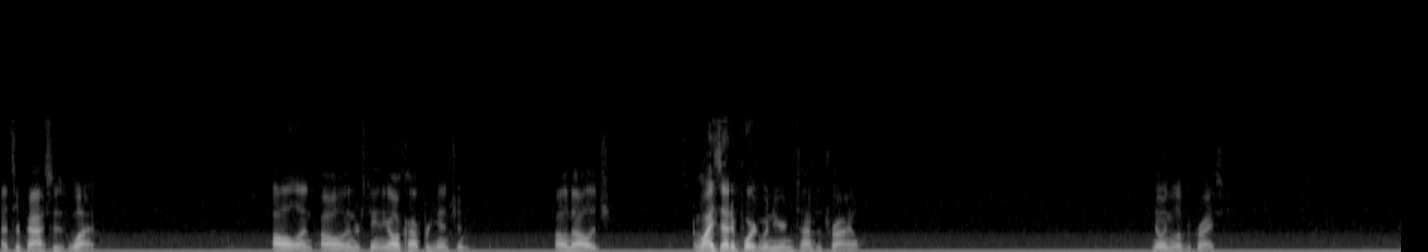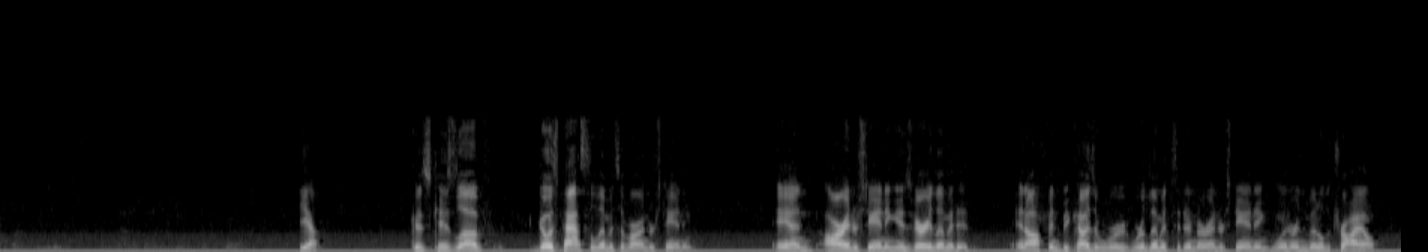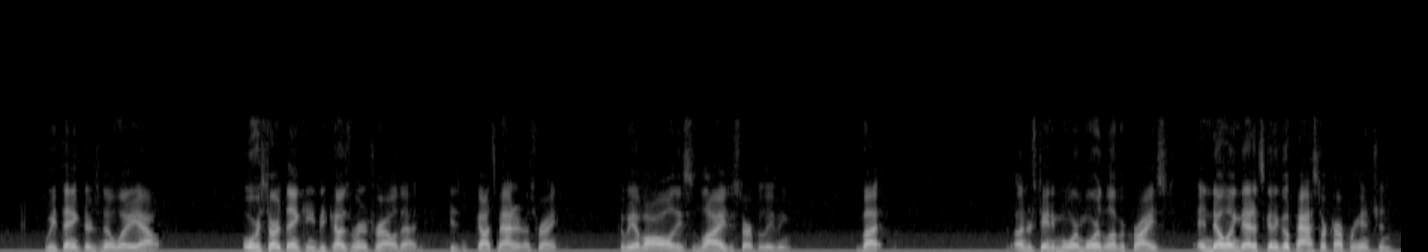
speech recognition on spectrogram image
that surpasses what? All, un, all understanding, all comprehension, all knowledge. Why is that important when you're in times of trial? Knowing the love of Christ? Yeah. Because his love goes past the limits of our understanding. And our understanding is very limited. And often, because we're, we're limited in our understanding, when we're in the middle of the trial, we think there's no way out. Or we start thinking, because we're in a trial, that God's mad at us, right? So we have all these lies we start believing. But understanding more and more the love of Christ and knowing that it's going to go past our comprehension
